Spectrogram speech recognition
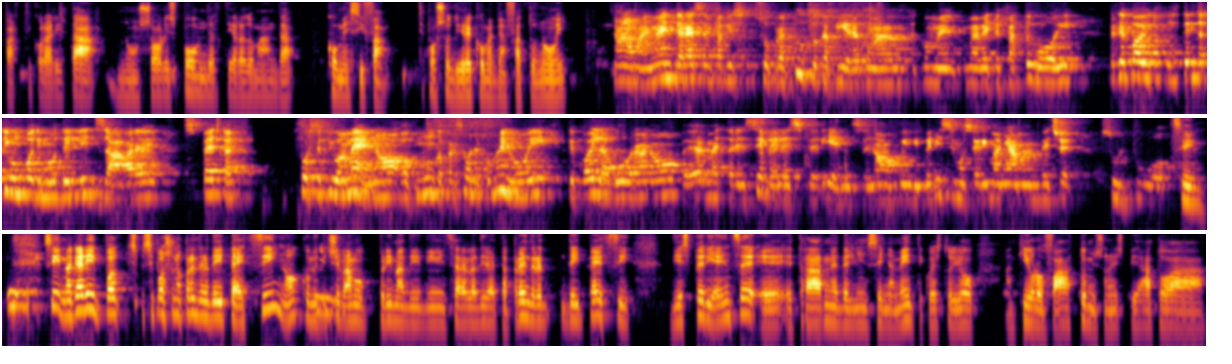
particolarità. Non so risponderti alla domanda come si fa, ti posso dire come abbiamo fatto noi. No, no, ma a me interessa infatti soprattutto capire come, come, come avete fatto voi, perché poi il tentativo un po' di modellizzare spetta forse più a me, no? O comunque persone come noi che poi lavorano per mettere insieme le esperienze, no? Quindi benissimo se rimaniamo invece sul tuo. Sì, sì magari po- si possono prendere dei pezzi, no? Come sì. dicevamo prima di, di, iniziare la diretta, prendere dei pezzi di esperienze e, e trarne degli insegnamenti. Questo io anch'io l'ho fatto, mi sono ispirato a,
